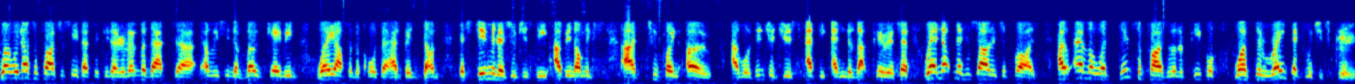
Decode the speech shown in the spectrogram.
Well, we're not surprised to see that, Sakina. Remember that uh, obviously the vote came in way after the quarter had been done. The stimulus, which is the Abenomics uh, 2.0, uh, was introduced at the end of that period. So we're not necessarily surprised. However, what did surprise a lot of people was the rate at which it grew.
